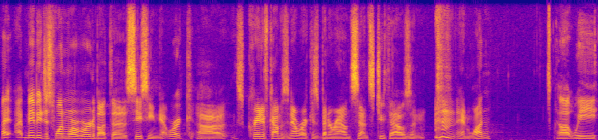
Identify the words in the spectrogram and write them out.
I, I, maybe just one more word about the CC network. Mm -hmm. uh, Creative Commons Network has been around since 2001. Uh, we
